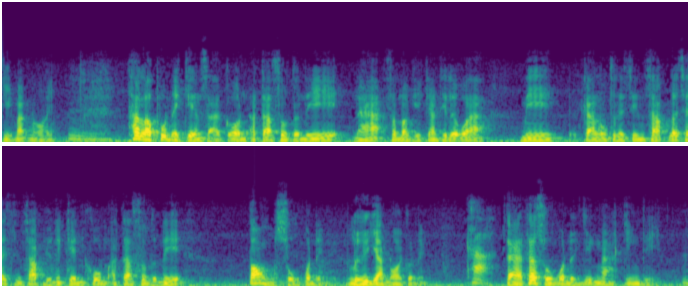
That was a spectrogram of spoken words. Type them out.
กี่มากน้อยอืมถ้าเราพูดในเกณฑ์สากลอัตราส่วนตัวนี้นะฮะสำหรับกิจการที่เรียกว่ามีการลงทุนในสินทรัพย์ แล้วใช้สินทรัพย์อยู่ในเกณฑ์คุ้มอัตราส่วนตัวนี้ต้องสูงกว่าหนึ่งหรืออย่างน้อยกว่าหนึ่งค่ะ แต่ถ้าสูงกว่าหนึ่งยิ่งมากยิ่งดีอื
